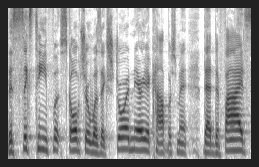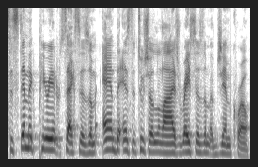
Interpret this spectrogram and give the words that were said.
This 16 foot sculpture was extraordinary accomplishment that defied systemic period sexism and the institutionalized racism of Jim Crow.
